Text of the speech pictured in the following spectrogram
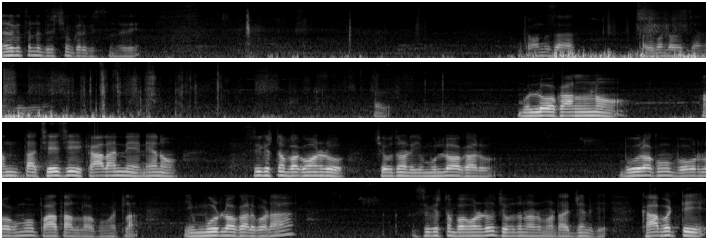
నలుగుతున్న దృశ్యం కనిపిస్తుంది అది. ఇంకా ఉంది సార్. పదకొండవ అధ్యాయం అది అది. ముల్లోకాలను అంతా చేసి కాలాన్ని నేను శ్రీకృష్ణ భగవానుడు చెబుతున్నాడు ఈ ముల్లోకాలు. భూలోకము భూర్లోకము పాతాళ లోకము ఇట్లా ఈ మూడు లోకాలు కూడా శ్రీకృష్ణ భగవానుడు చెబుతున్నాడు అనమాట అర్జునుడికి కాబట్టి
